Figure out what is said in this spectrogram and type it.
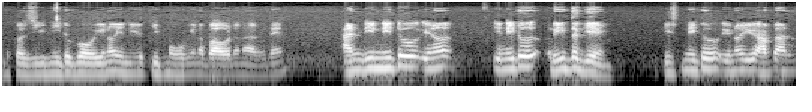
because you need to go. You know, you need to keep moving about and everything. And you need to, you know, you need to read the game. You need to, you know, you have to un-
